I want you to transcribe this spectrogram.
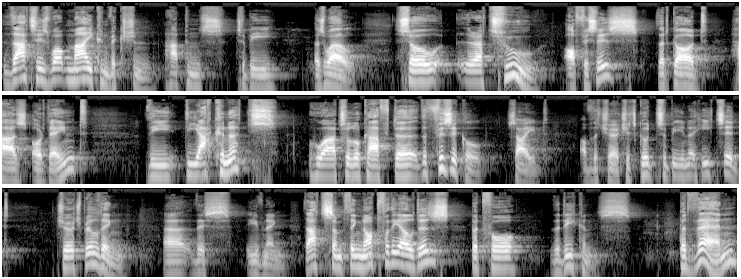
that is what my conviction happens to be as well. So there are two offices that God has ordained the diaconates, who are to look after the physical side of the church. It's good to be in a heated church building uh, this evening. That's something not for the elders, but for the deacons. But then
